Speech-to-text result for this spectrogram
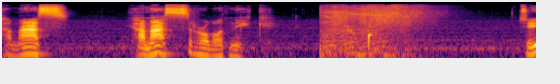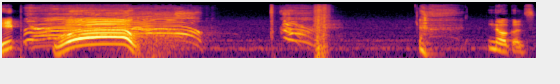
Jamás. Jamás, Robotnik. ¿Sí? ¡Wow! Knuckles.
